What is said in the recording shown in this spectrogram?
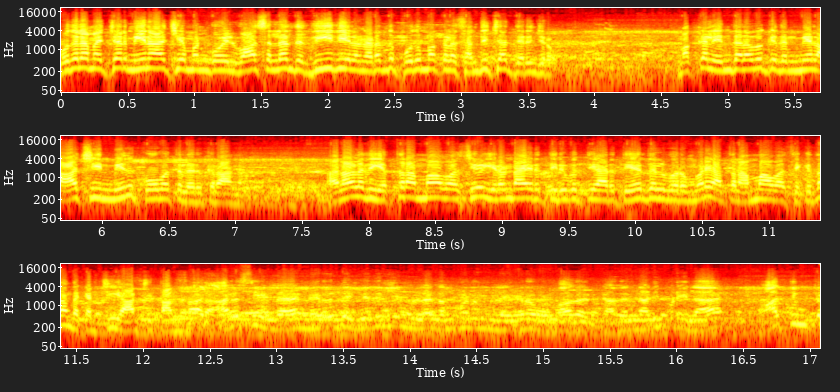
முதலமைச்சர் மீனாட்சி அம்மன் கோயில் வாசலில் இந்த வீதியில் நடந்து பொதுமக்களை சந்தித்தா தெரிஞ்சிடும் மக்கள் எந்த அளவுக்கு இதன் மேல் ஆட்சியின் மீது கோபத்தில் இருக்கிறாங்க. அதனால் அது எத்தனை அமாவாசையோ இரண்டாயிரத்தி இருபத்தி ஆறு தேர்தல் வரும் வரை அத்தனை அமாவாசைக்கு தான் அந்த கட்சி ஆட்சி தாங்க அரசியல்ல நிறைந்த எதிரியும் இல்லை நண்பனும் இல்லைங்கிற ஒரு வாதம் இருக்கு. அதன் அடிப்படையில் அதிமுக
